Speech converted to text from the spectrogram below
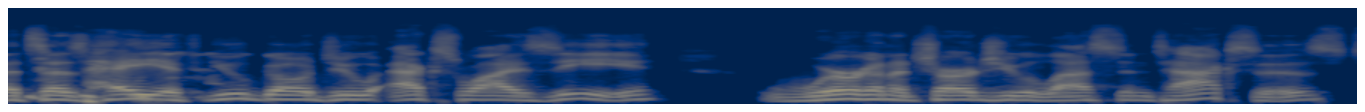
that says, "Hey, if you go do XYZ, we're going to charge you less in taxes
